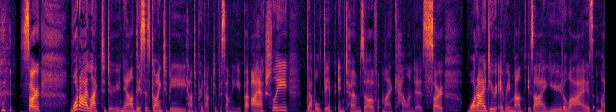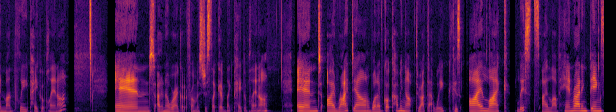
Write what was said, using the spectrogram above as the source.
so, what I like to do now, this is going to be counterproductive for some of you, but I actually double dip in terms of my calendars. So, what I do every month is I utilize my monthly paper planner and I don't know where I got it from. It's just like a like paper planner. And I write down what I've got coming up throughout that week because I like lists. I love handwriting things.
